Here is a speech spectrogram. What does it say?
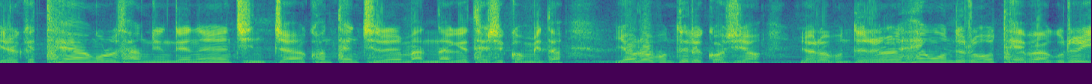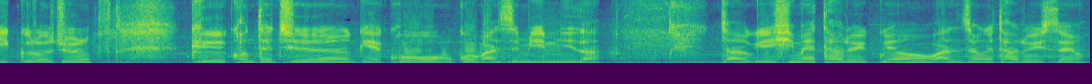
이렇게 태양으로 상징되는 진짜 컨텐츠를 만나게 되실 겁니다. 여러분들의 것이요. 여러분들을 행운으로 대박으로 이끌어줄 그 컨텐츠 예, 고, 고 말씀입니다. 자 여기 힘의 타로 있고요. 완성의 타로 있어요.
